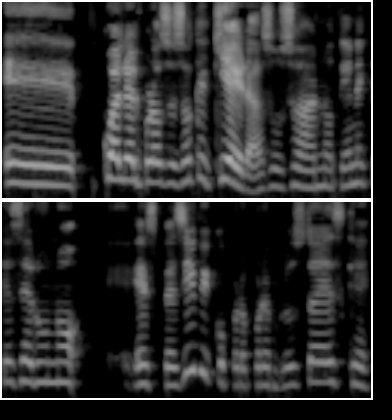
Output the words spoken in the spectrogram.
eh, cuál es el proceso que quieras, o sea, no tiene que ser uno específico, pero por ejemplo ustedes que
